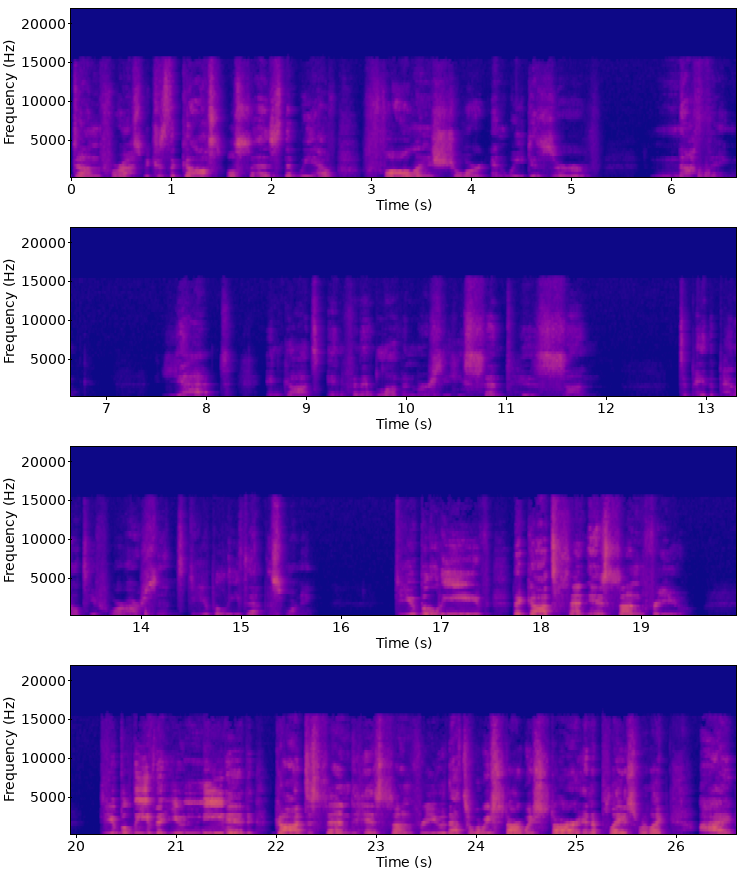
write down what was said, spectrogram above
done for us because the gospel says that we have fallen short and we deserve nothing. Yet, in God's infinite love and mercy, he sent his son to pay the penalty for our sins. Do you believe that this morning? Do you believe that God sent his son for you? Do you believe that you needed God to send his son for you? That's where we start. We start in a place where like I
